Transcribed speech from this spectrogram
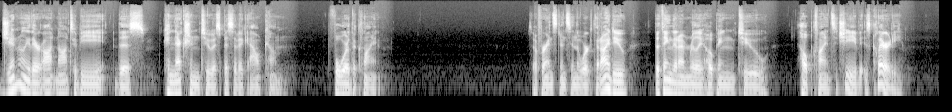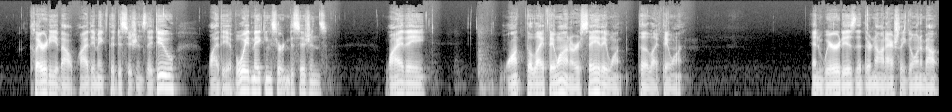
generally, there ought not to be this connection to a specific outcome for the client. So, for instance, in the work that I do, the thing that I'm really hoping to help clients achieve is clarity clarity about why they make the decisions they do, why they avoid making certain decisions, why they want the life they want or say they want the life they want, and where it is that they're not actually going about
